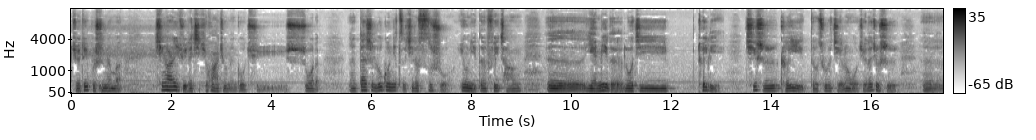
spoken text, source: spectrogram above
绝对不是那么轻而易举的几句话就能够去说的。嗯，但是如果你仔细的思索，用你的非常，呃，严密的逻辑推理，其实可以得出的结论，我觉得就是，呃，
